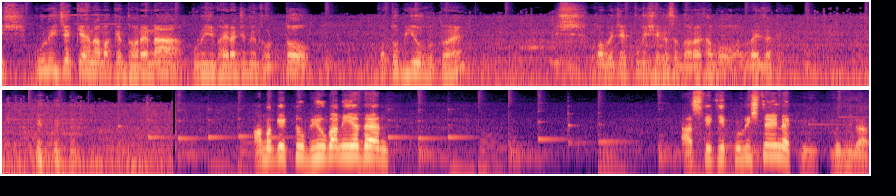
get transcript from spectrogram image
ইস, পুলিশ যে কেন আমাকে ধরে না? পুলিশ ভাইরা যদি ধরতো, কত ভিউ হতো হ্যাঁ? ইস, কবে যে পুলিশের কাছে ধরা খাব আল্লাহ জানে। আমাকে একটু ভিউ বানিয়ে দেন। আজকে কি পুলিশ নেই নাকি? বুঝলাম।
